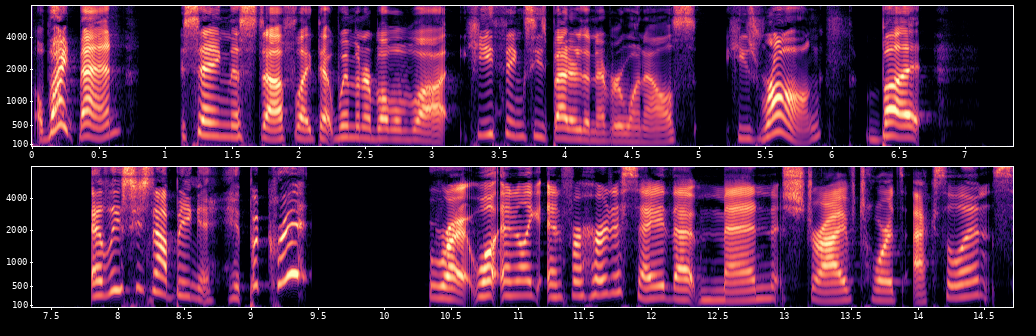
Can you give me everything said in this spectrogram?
a white man saying this stuff like that women are blah blah blah, he thinks he's better than everyone else. He's wrong, but at least he's not being a hypocrite. Right. Well, and like, and for her to say that men strive towards excellence,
